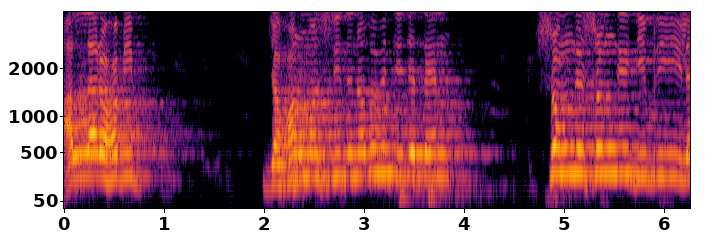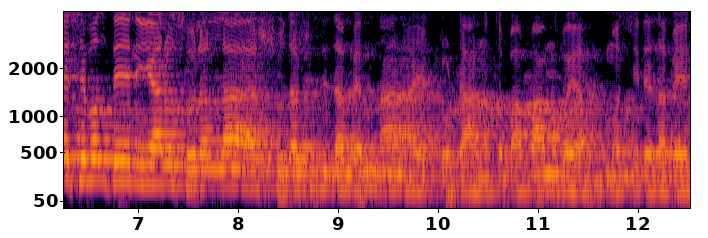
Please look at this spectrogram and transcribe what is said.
আল্লাহর হাবিব যখন মসজিদে নবমীতে যেতেন সঙ্গে সঙ্গে জিবরিল এসে বলতেন, ইয়া রাসূলুল্লাহ, সোজাসুজি যাবেন না, একটু ডান অথবা বাম হয়ে মসজিদে যাবেন।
